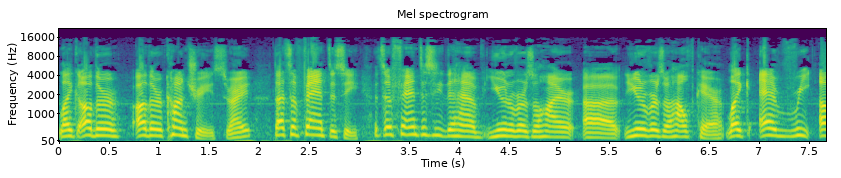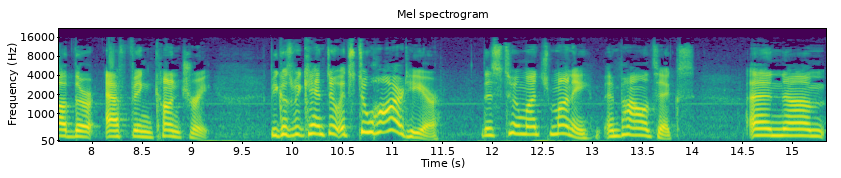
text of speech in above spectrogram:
like other other countries, right? That's a fantasy. It's a fantasy to have universal higher uh, universal health care, like every other effing country, because we can't do. It's too hard here. There's too much money in politics, and um,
